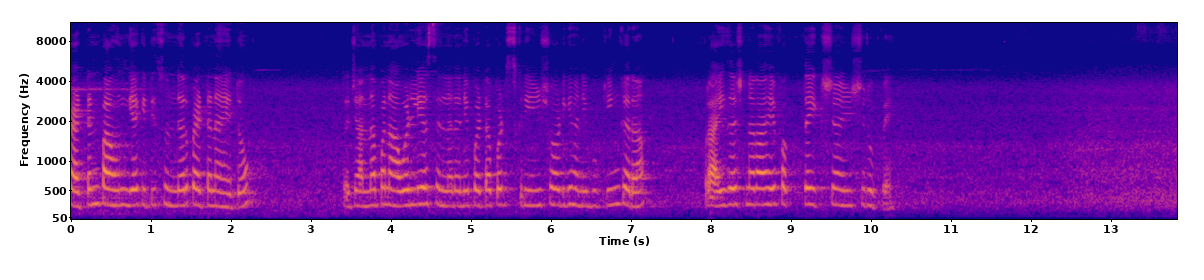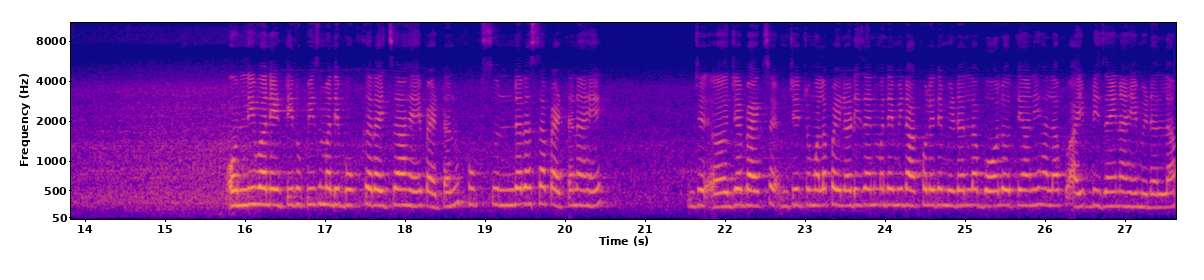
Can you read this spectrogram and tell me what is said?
पॅटर्न पाहून घ्या किती सुंदर पॅटर्न आहे तो. तर ज्यांना पण आवडली असेल ना त्यांनी पटापट स्क्रीनशॉट घ्या आणि बुकिंग करा. प्राईज असणार आहे फक्त एकशे ऐंशी रुपये. ओन्ली वन एटी रुपीजमध्ये बुक करायचं आहे पॅटर्न. खूप सुंदर असा पॅटर्न आहे. जे जे बॅक साईड जे तुम्हाला पहिल्या डिझाईनमध्ये मी दाखवले ते मिडलला बॉल होते आणि ह्याला पाईप डिझाईन आहे मिडलला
